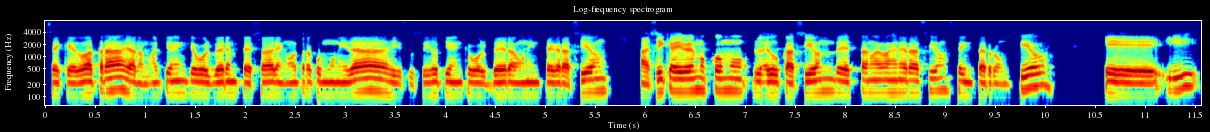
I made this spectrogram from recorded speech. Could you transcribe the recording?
se quedó atrás y a lo mejor tienen que volver a empezar en otra comunidad y sus hijos tienen que volver a una integración. Así que ahí vemos cómo la educación de esta nueva generación se interrumpió eh, y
